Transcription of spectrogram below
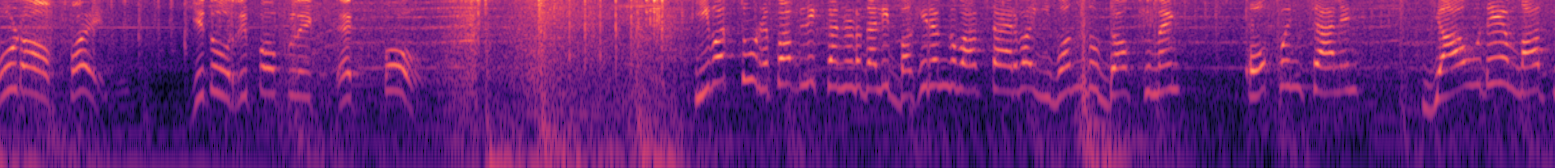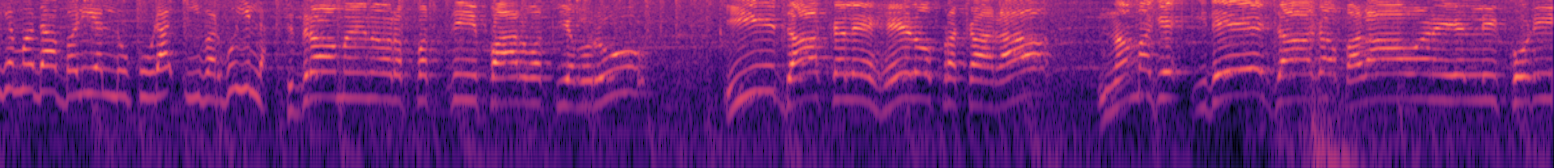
ಮೂಡ್ ಆಫ್ ಫೈಲ್ ಇದು ರಿಪಬ್ಲಿಕ್ ಎಕ್ಸ್ಪೋ ಇವತ್ತು ರಿಪಬ್ಲಿಕ್ ಕನ್ನಡದಲ್ಲಿ ಬಹಿರಂಗವಾಗ್ತಾ ಇರುವ ಈ ಒಂದು ಡಾಕ್ಯುಮೆಂಟ್ ಓಪನ್ ಚಾಲೆಂಜ್ ಯಾವುದೇ ಮಾಧ್ಯಮದ ಬಳಿಯಲ್ಲೂ ಕೂಡ ಈವರೆಗೂ ಇಲ್ಲ. ಸಿದ್ದರಾಮಯ್ಯನವರ ಪತ್ನಿ ಪಾರ್ವತಿಯವರು ಈ ದಾಖಲೆ ಹೇಳೋ ಪ್ರಕಾರ ನಮಗೆ ಇದೇ ಜಾಗ ಬಡಾವಣೆಯಲ್ಲಿ ಕೊಡಿ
